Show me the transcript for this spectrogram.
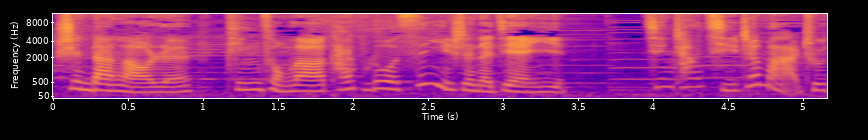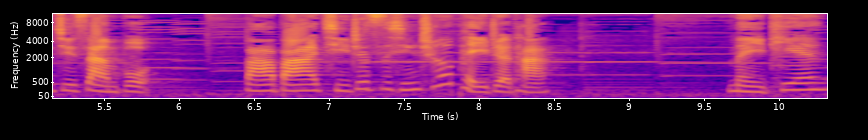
圣诞老人听从了凯普洛斯医生的建议，经常骑着马出去散步，巴巴骑着自行车陪着他。每天，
